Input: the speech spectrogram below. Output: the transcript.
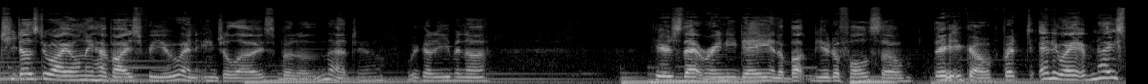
she does do I only have eyes for you and angel eyes, but other than that, you know, we got even a here's that rainy day and a butt beautiful. So there you go. But anyway, a nice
